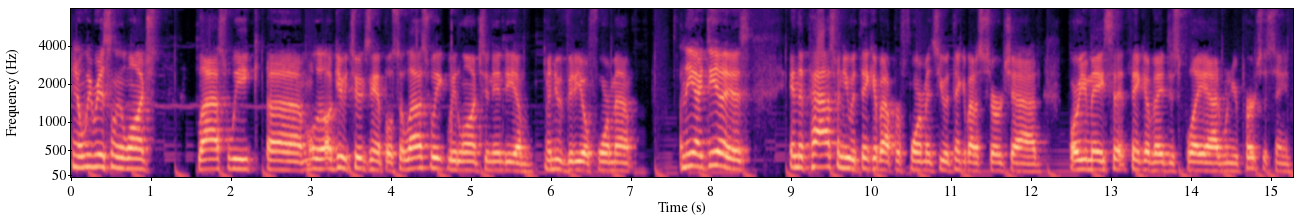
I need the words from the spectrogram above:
You know, we recently launched last week. Um, well, I'll give you two examples. So last week we launched in India a new video format, and the idea is. In the past, when you would think about performance, you would think about a search ad, or you may think of a display ad when you're purchasing.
